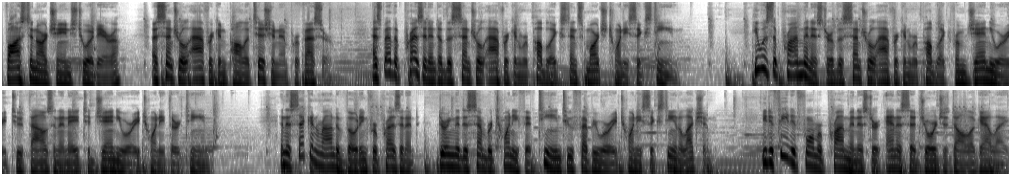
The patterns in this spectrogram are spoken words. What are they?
Faustin Archange Touadera, a Central African politician and professor, has been the president of the Central African Republic since March 2016. He was the Prime Minister of the Central African Republic from January 2008 to January 2013. In the second round of voting for president during the December 2015 to February 2016 election, he defeated former Prime Minister Anicet Georges Dologuélé.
